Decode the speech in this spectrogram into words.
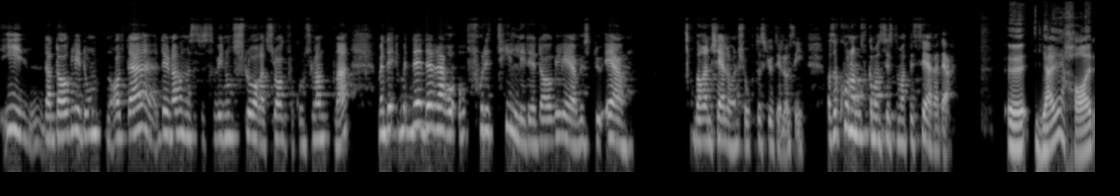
i den daglige dunten og alt det, det er jo nærmest så vi nå slår et slag for konsulentene. Men det, det, det der å, å få det til i det daglige hvis du er bare en sjel og en skjorte, skulle til å si. Altså, Hvordan skal man systematisere det? Eh, jeg har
